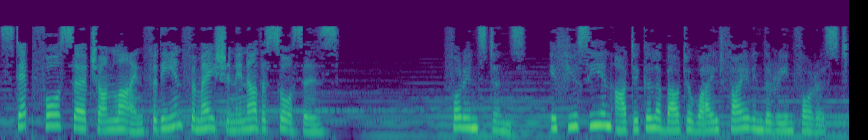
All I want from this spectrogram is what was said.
Step 4 Search online for the information in other sources. For instance, if you see an article about a wildfire in the rainforest,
